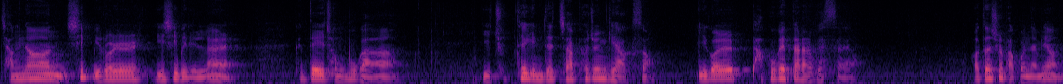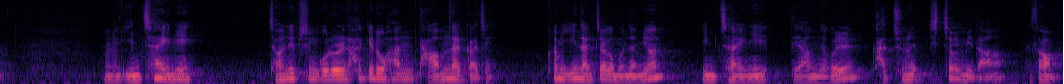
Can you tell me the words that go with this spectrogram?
작년 11월 21일 날 그때 정부가 이 주택임대차 표준계약서 이걸 바꾸겠다라고 했어요. 어떤 식으로 바꿨냐면 음, 임차인이 전입신고를 하기로 한 다음 날까지 그러면 이 날짜가 뭐냐면 임차인이 대항력을 갖추는 시점입니다. 그래서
